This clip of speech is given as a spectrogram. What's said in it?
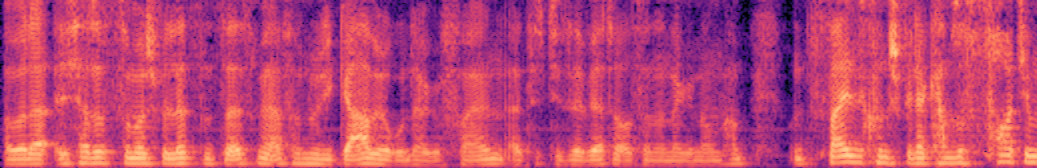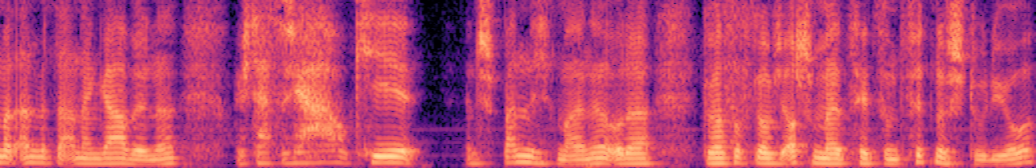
aber da, ich hatte es zum Beispiel letztens, da ist mir einfach nur die Gabel runtergefallen, als ich die Serviette auseinandergenommen habe. Und zwei Sekunden später kam sofort jemand an mit einer anderen Gabel, ne? Und ich dachte so, ja, okay, entspann dich mal, ne? Oder du hast das, glaube ich, auch schon mal erzählt zum Fitnessstudio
